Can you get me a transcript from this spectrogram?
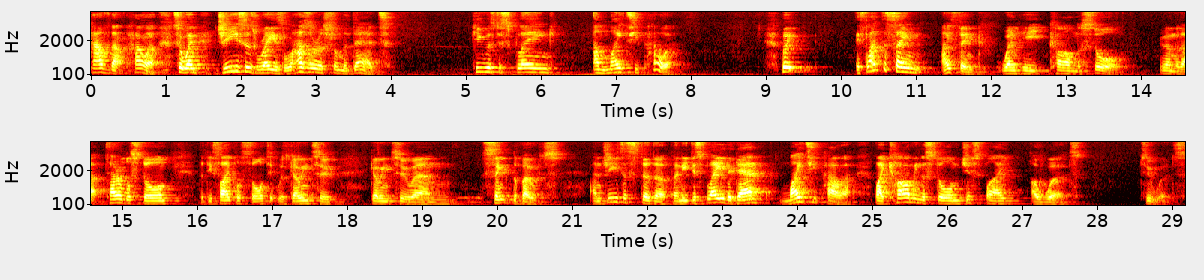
have that power. So when Jesus raised Lazarus from the dead, he was displaying a mighty power. But it's like the same, I think, when he calmed the storm. Remember that terrible storm? The disciples thought it was going to, going to um, sink the boat. And Jesus stood up and he displayed again mighty power by calming the storm just by a word. Two words.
